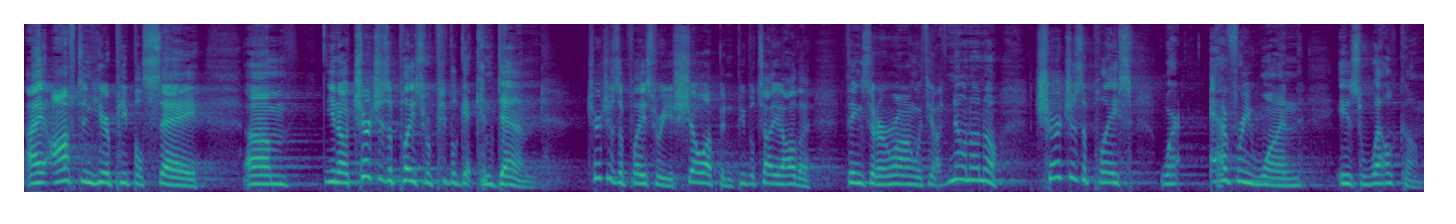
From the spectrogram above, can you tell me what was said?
I often hear people say, um, you know, church is a place where people get condemned. Church is a place where you show up and people tell you all the things that are wrong with you. Like, no, no, no. Church is a place where everyone is welcome.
